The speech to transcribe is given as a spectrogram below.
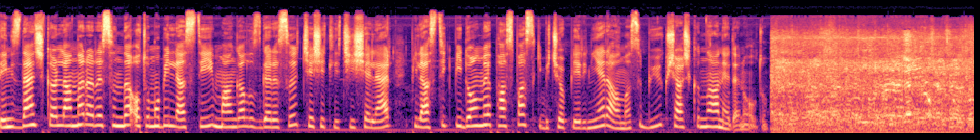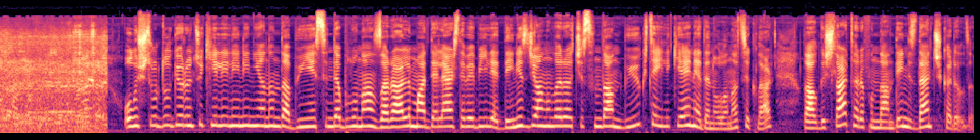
Denizden çıkarılanlar arasında otomobil lastiği, mangal ızgarası, çeşitli şişeler, plastik bidon ve paspas gibi çöplerin yer alması büyük şaşkınlığa neden oldu. Oluşturduğu görüntü kirliliğinin yanında bünyesinde bulunan zararlı maddeler sebebiyle deniz canlıları açısından büyük tehlikeye neden olan atıklar dalgıçlar tarafından denizden çıkarıldı.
